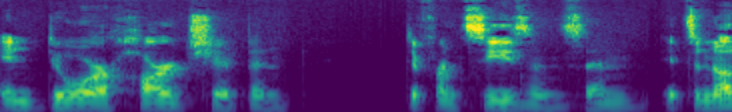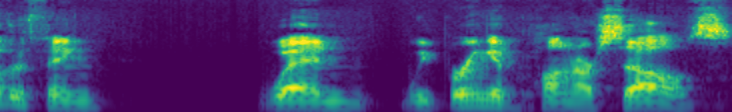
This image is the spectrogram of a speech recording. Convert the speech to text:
endure hardship and different seasons. And it's another thing when we bring it upon ourselves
